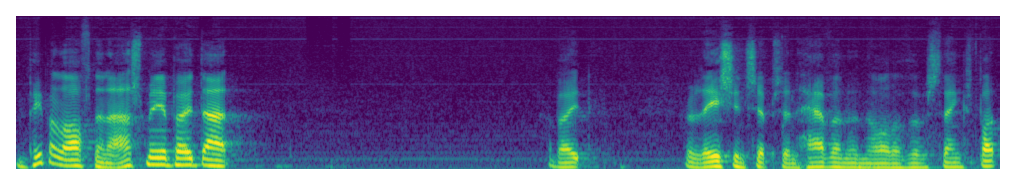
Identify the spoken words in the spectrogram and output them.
And people often ask me about that, about relationships in heaven and all of those things. But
